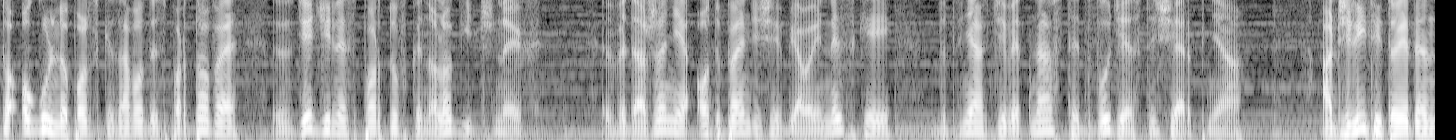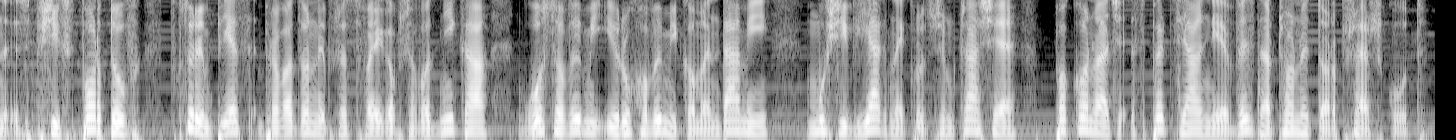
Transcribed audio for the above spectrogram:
to ogólnopolskie zawody sportowe z dziedziny sportów kynologicznych. Wydarzenie odbędzie się w Białej Nyskiej w dniach 19-20 sierpnia. Agility to jeden z psich sportów, w którym pies prowadzony przez swojego przewodnika głosowymi i ruchowymi komendami musi w jak najkrótszym czasie pokonać specjalnie wyznaczony tor przeszkód.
